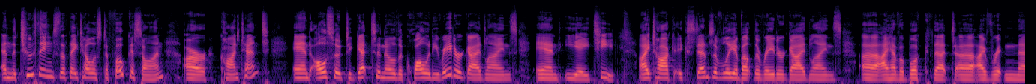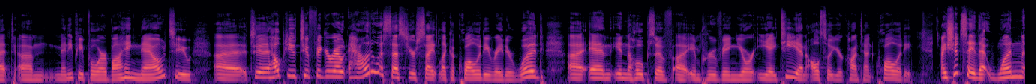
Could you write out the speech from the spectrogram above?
And the two things that they tell us to focus on are content and also to get to know the quality rater guidelines and EAT. I talk extensively about the rater guidelines. Uh, I have a book that uh, I've written that um, many people are buying now to uh, to help you to figure out how to assess your site like a quality rater would, uh, and in the hopes of uh, improving your EAT and also your content quality. I should say that one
